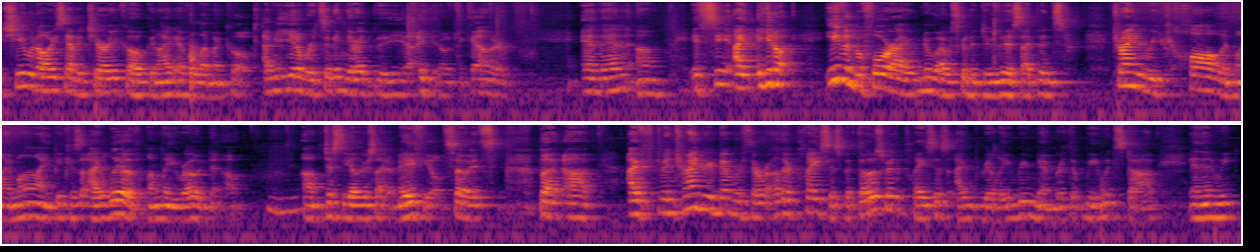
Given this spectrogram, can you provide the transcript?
she would always have a cherry coke and I'd have a lemon coke. I mean, you know, we're sitting there at the uh, you know at the counter, and then um, it's see, I you know even before I knew I was going to do this, I've been trying to recall in my mind because I live on Lee Road now, mm-hmm. um, just the other side of Mayfield. So it's but. Uh, I've been trying to remember if there were other places, but those were the places I really remember that we would stop, and then we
